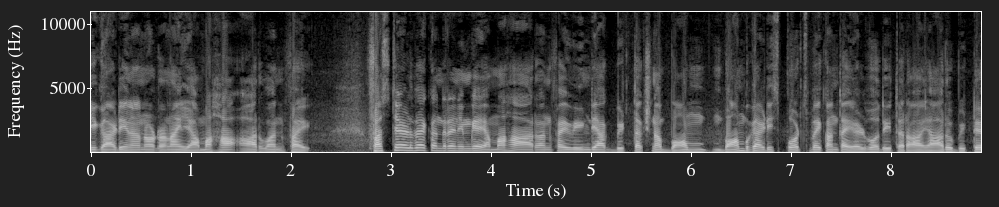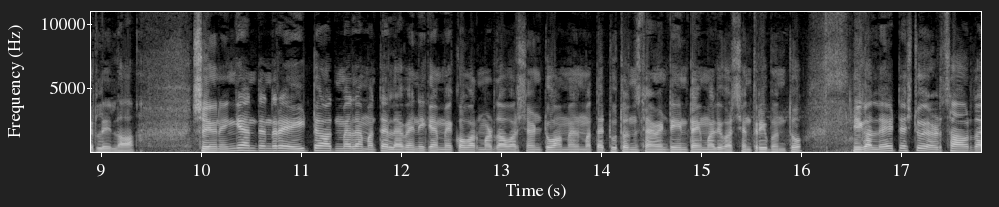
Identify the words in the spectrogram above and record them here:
ಈ ಗಾಡಿನ ನೋಡೋಣ. Yamaha R one five first ಹೇಳ್ಬೇಕಂದ್ರೆ ನಿಮಗೆ ಯಮಹ ಆರ್ ಒನ್ ಫೈವ್ ಇಂಡಿಯಾಗೆ ಬಿಟ್ಟ ತಕ್ಷಣ ಬಾಂಬ್ ಬಾಂಬ್ ಗಾಡಿ ಸ್ಪೋರ್ಟ್ಸ್ ಬೈಕ್ ಅಂತ ಹೇಳ್ಬೋದು ಈ ಥರ ಯಾರೂ ಬಿಟ್ಟಿರಲಿಲ್ಲ. ಸೊ ಇವನು ಹೆಂಗೆ ಅಂತಂದರೆ ಏಯ್ಟ್ ಆದಮೇಲೆ ಮತ್ತೆ ಲೆವೆನಿಗೆ ಮೇಕ್ ಓವರ್ ಮಾಡ್ದ ವರ್ಷನ್ ಟು ಆಮೇಲೆ ಮತ್ತೆ ಟೂ ತೌಸಂಡ್ ಸೆವೆಂಟೀನ್ ಟೈಮಲ್ಲಿ ವರ್ಷನ್ ತ್ರೀ ಬಂತು. ಈಗ ಲೇಟೆಸ್ಟು ಎರಡು ಸಾವಿರದ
